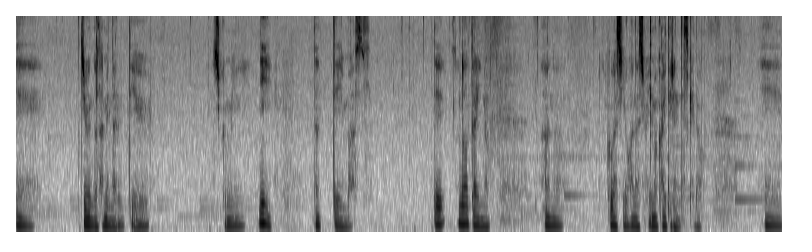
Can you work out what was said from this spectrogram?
えー、自分のためになるっていう仕組みになっています。でその辺りのあの詳しいお話を今書いてるんですけどえー、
